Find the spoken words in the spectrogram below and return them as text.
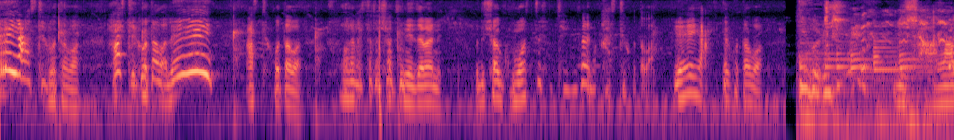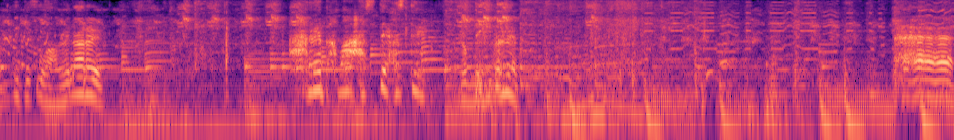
এই আস্তে কথা বল আস্তে কথা বল এই আস্তে কথা বল। সবার বাচ্চাটা সাথে নিয়ে যাবে না ওদের সব ঘুমাচ্ছে সব থেকে যাবে না আস্তে কথা বল এই আস্তে কথা বল। এই শালাতে কিছু হবে না রে। আরে বাবা আস্তে আস্তে দেখি পারবেন হ্যাঁ হ্যাঁ।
